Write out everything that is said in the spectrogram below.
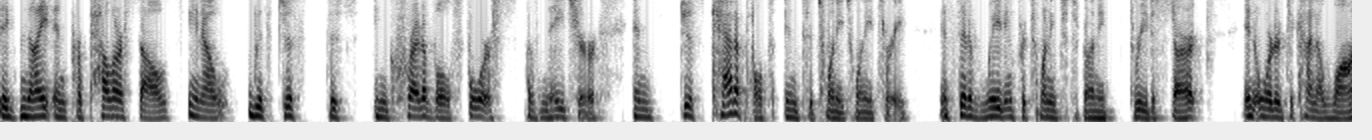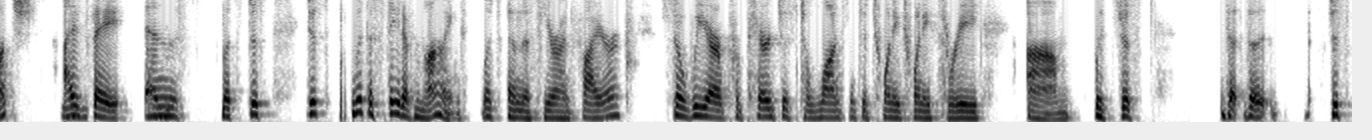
ignite and propel ourselves, you know, with just this incredible force of nature and just catapult into 2023 instead of waiting for 2023 to start in order to kind of launch. Mm-hmm. I say, end mm-hmm. this, let's just, just with a state of mind, let's end this year on fire. So we are prepared just to launch into 2023 um, with just the, the, just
